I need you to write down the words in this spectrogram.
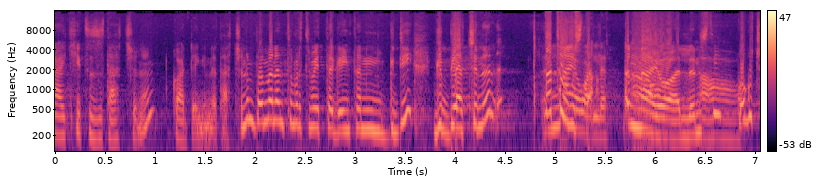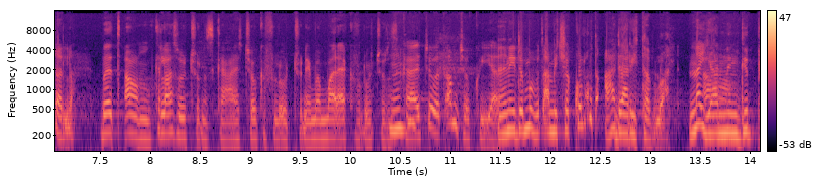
ራኪ ትዝታችንን ጓደኝነታችንን በመነን ትምህርት ቤት ተገኝተን እንግዲህ ግቢያችንን እናየዋለን። እናየዋለን። እስቲ ጓጉቻለሁ። በጣም class ኦቹን እስካያቸው ክፍሎቹን የመማሪያ ክፍሎቹን እስካያቸው በጣም ቸኩያለሁ። እኔ ደግሞ በጣም የቸኮልኩት አዳሪ ተብሏል እና ያንን ግቢ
